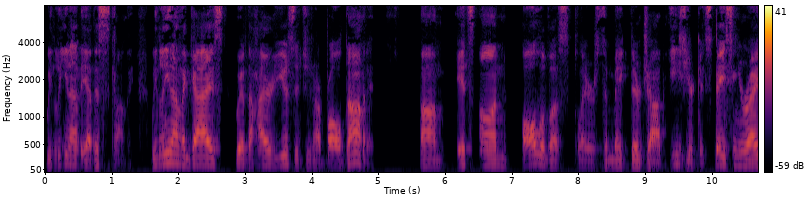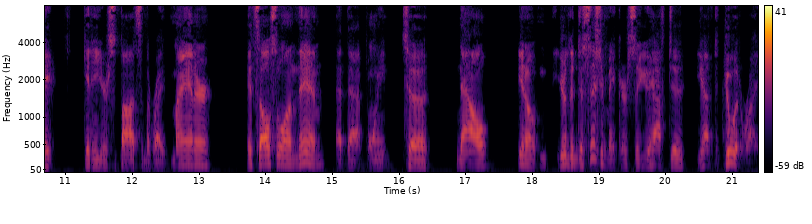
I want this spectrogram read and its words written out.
We lean on yeah, this is Conley. We lean on the guys who have the higher usage and are ball dominant. Um, it's on all of us players to make their job easier, get spacing right, getting your spots in the right manner. It's also on them at that point to now, you know, you're the decision maker, so you have to you have to do it right.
